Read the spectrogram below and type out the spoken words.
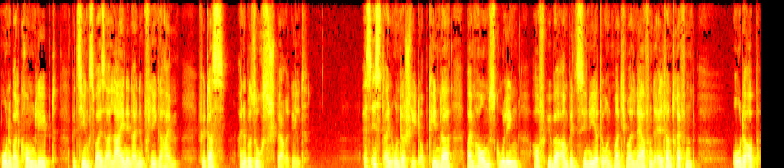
ohne Balkon lebt beziehungsweise allein in einem Pflegeheim, für das eine Besuchssperre gilt. Es ist ein Unterschied, ob Kinder beim Homeschooling auf überambitionierte und manchmal nervende Eltern treffen oder ob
